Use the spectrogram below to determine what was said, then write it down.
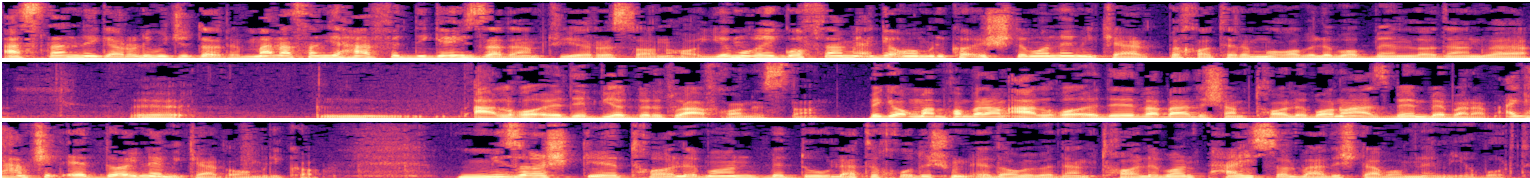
اصلا نگرانی وجود داره. من اصلا یه حرف دیگه ای زدم توی رسانه ها یه موقعی گفتم اگه آمریکا اشتباه نمی کرد به خاطر مقابله با بن لادن و القاعده بیاد بره تو افغانستان. بگه آقا من می‌خوام برم القاعده و بعدش هم طالبان رو از بین ببرم. اگه همچین ادعایی نمی‌کرد آمریکا. میذاش که طالبان به دولت خودشون ادامه بدن. طالبان پنج سال بعدش دوام نمی آورد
